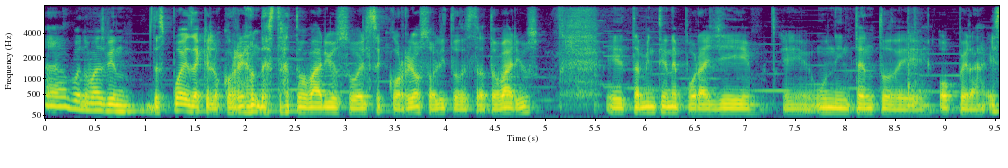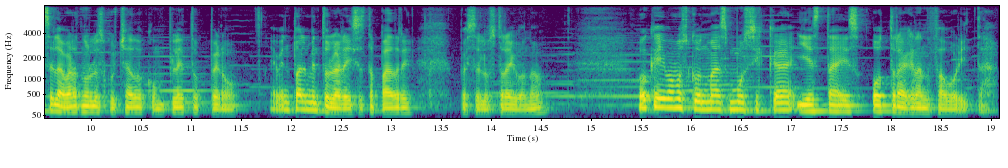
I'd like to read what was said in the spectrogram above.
Ah, bueno, más bien después de que lo corrieron de Stratovarius o él se corrió solito de Stratovarius. Eh, también tiene por allí eh, un intento de ópera. Ese la verdad no lo he escuchado completo, pero eventualmente lo haré. Si está padre, pues se los traigo, ¿no? Ok, vamos con más música y esta es otra gran favorita.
